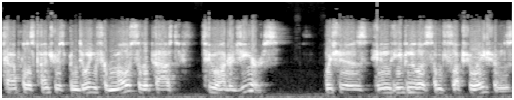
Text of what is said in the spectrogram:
capitalist countries have been doing for most of the past 200 years, which is in, even though there's some fluctuations,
